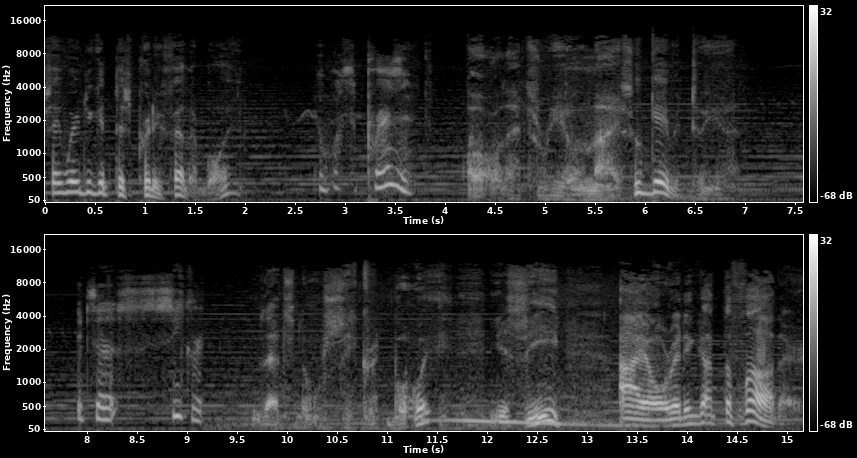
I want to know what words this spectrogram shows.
Say, where'd you get this pretty feather, boy? It was a present. Oh, that's real nice. Who gave it to you? It's a secret. That's no secret, boy. You see, I already got the father.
